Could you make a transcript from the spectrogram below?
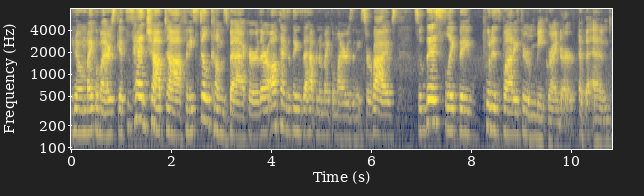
you know, Michael Myers gets his head chopped off and he still comes back, or there are all kinds of things that happen to Michael Myers and he survives. So this, like, they put his body through a meat grinder at the end.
